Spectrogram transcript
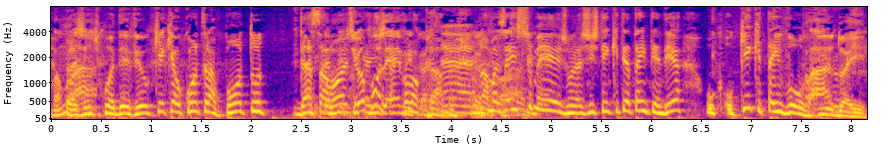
Vamos pra lá. gente poder ver o que, que é o contraponto dessa Você lógica que a gente tá colocando. É. Não, mas é isso mesmo. Né? A gente tem que tentar entender o, o que que está envolvido claro. aí.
